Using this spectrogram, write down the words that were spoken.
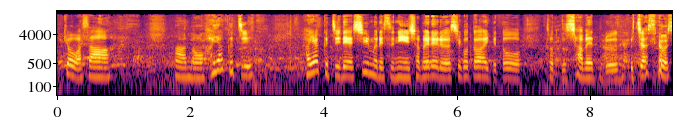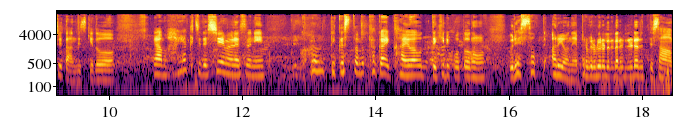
今日はさあの早口早口でシームレスに喋れる仕事相手とちょっと喋る打ち合わせをしてたんですけどいやもう早口でシームレスにコンテクストの高い会話をできることの嬉しさってあるよね。ペロペロペロペロペロペロってさ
